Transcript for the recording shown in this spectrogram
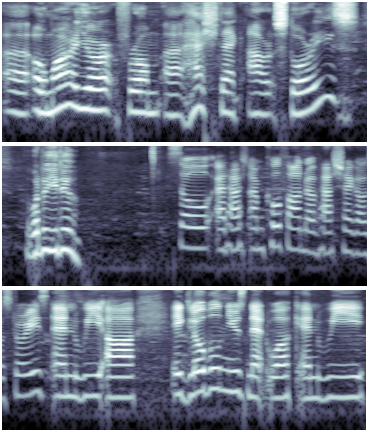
uh, Omar, you're from uh, hashtag Our Stories. What do you do? So at Hash- I'm co-founder of Hashtag Our Stories, and we are a global news network, and we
